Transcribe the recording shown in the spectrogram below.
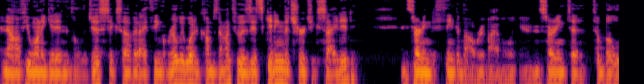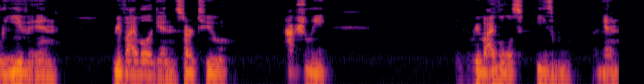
And now, if you want to get into the logistics of it, I think really what it comes down to is it's getting the church excited and starting to think about revival again and starting to to believe in revival again and start to actually think revival is feasible again.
